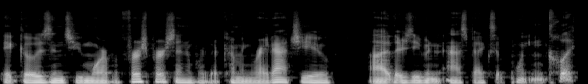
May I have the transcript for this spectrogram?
it goes into more of a first person where they're coming right at you. Uh, there's even aspects of point and click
